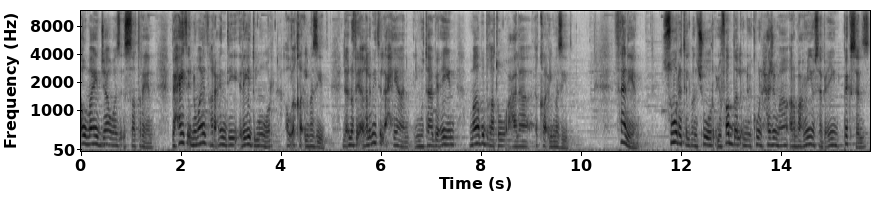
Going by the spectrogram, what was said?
أو ما يتجاوز السطرين بحيث أنه ما يظهر عندي read more أو إقرأ المزيد لأنه في أغلبية الأحيان المتابعين ما بيضغطوا على إقرأ المزيد. ثانيا صورة المنشور يفضل أنه يكون حجمها 470 pixels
